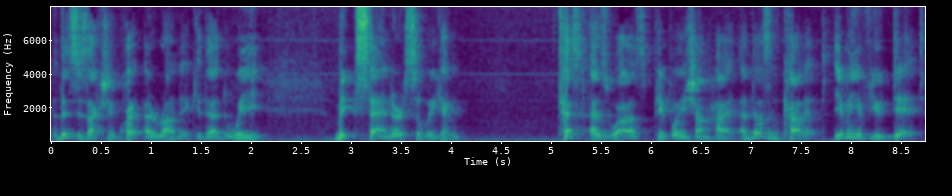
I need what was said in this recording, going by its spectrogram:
This is actually quite ironic that we make standards so we can test as well as people in Shanghai. It doesn't cut it. Even if you did,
